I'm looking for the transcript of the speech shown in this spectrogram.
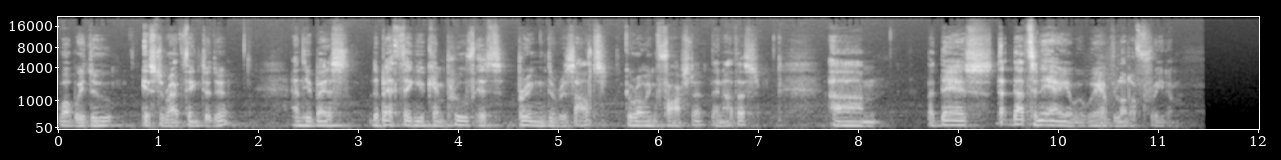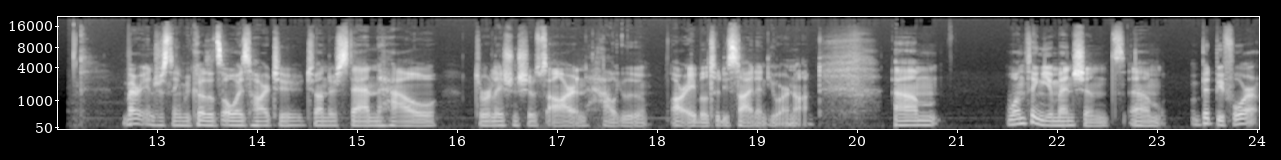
what we do is the right thing to do, and the best the best thing you can prove is bring the results, growing faster than others. Um, but there's that, that's an area where we have a lot of freedom. Very interesting because it's always hard to to understand how the relationships are and how you are able to decide and you are not. Um, one thing you mentioned um, a bit before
